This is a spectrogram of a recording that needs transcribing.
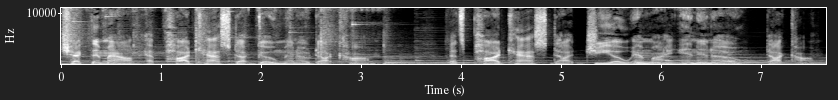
Check them out at podcast.gominnow.com. That's podcast.gominnow.com.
